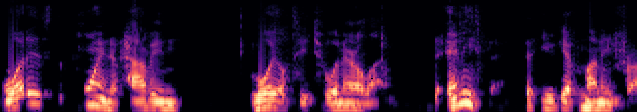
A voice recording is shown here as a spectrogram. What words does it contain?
what is the point of having loyalty to an airline, to anything that you get money from?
